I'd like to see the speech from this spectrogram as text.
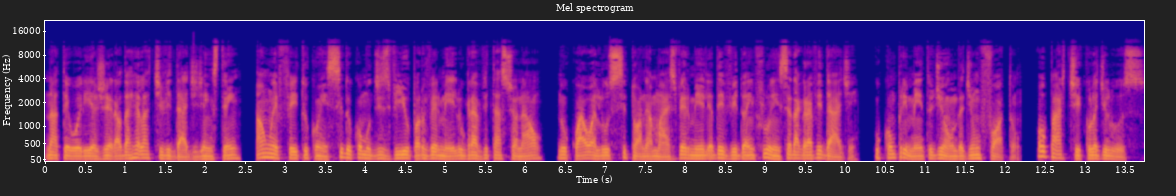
Na teoria geral da relatividade de Einstein, há um efeito conhecido como desvio para o vermelho gravitacional, no qual a luz se torna mais vermelha devido à influência da gravidade. O comprimento de onda de um fóton, ou partícula de luz,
